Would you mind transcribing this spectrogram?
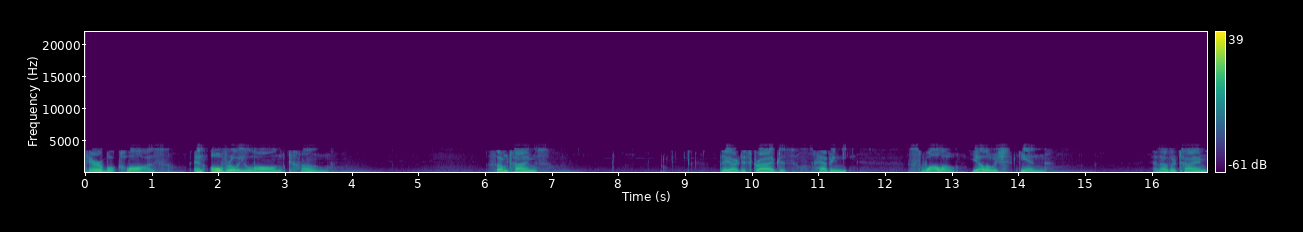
terrible claws, an overly long tongue. Sometimes they are described as having swallow, yellowish skin, and other times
